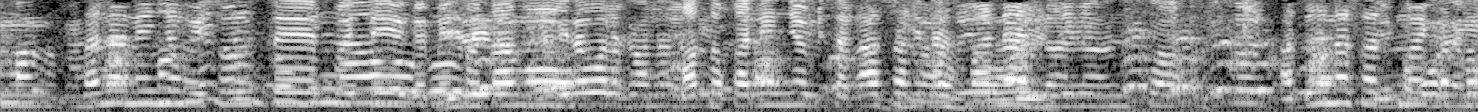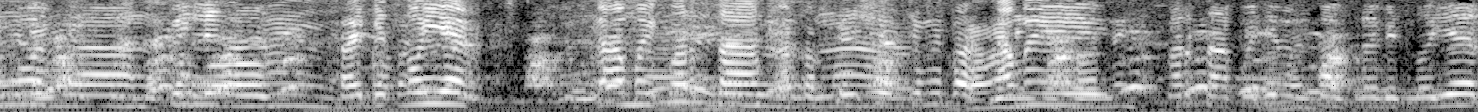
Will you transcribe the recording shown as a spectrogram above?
mag... Tanan ninyong isulti, pwede gamitin na mo. Bato ka ninyo, bisang asa nga asmanan. Aduna sa mo ikatungod na mapili og private lawyer. Kung nga mo kwarta, nga may kwarta, pwede mo pag private lawyer.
